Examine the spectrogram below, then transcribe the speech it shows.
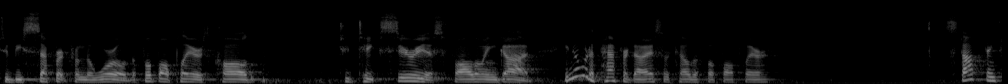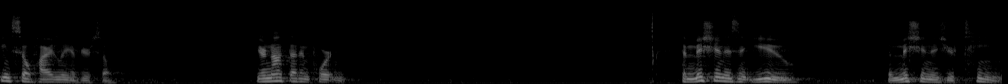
to be separate from the world. The football player is called to take serious following God. You know what Epaphroditus would tell the football player? Stop thinking so highly of yourself. You're not that important. The mission isn't you, the mission is your team.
